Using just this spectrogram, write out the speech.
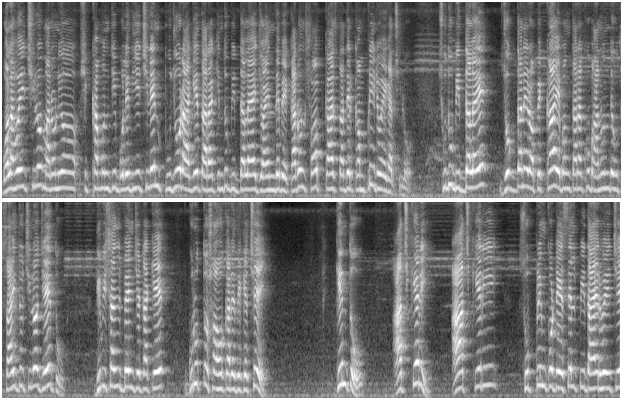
বলা হয়েছিল, মাননীয় শিক্ষামন্ত্রী বলে দিয়েছিলেন, পুজোর আগে তারা কিন্তু বিদ্যালয়ে জয়েন দেবে। কারণ সব কাজ তাদের কমপ্লিট হয়ে গেছিল। শুধু বিদ্যালয়ে যোগদানের অপেক্ষা এবং তারা খুব আনন্দে উৎসাহিত ছিল, যেহেতু ডিভিশন বেঞ্চ এটাকে গুরুত্ব সহকারে দেখেছে। কিন্তু আজকেরই আজকেরই সুপ্রিম কোর্টে এসএলপি দায়ের হয়েছে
